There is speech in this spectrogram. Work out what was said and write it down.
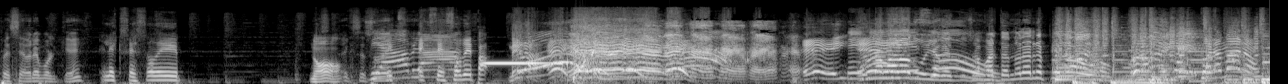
Pesebre, ¿por qué? El exceso de. No. Exceso de... Diabla. Exceso de. Pa Mira, ey, ey, ey, ey, Es ey. lo tuyo, que tú, sea, faltándole respeto a uno. Con la mano, con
